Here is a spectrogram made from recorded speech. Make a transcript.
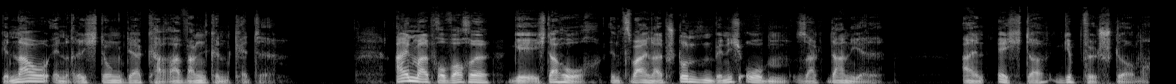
genau in Richtung der Karawankenkette. Einmal pro Woche gehe ich da hoch, in zweieinhalb Stunden bin ich oben, sagt Daniel. Ein echter Gipfelstürmer.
